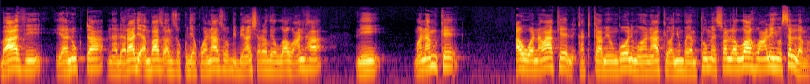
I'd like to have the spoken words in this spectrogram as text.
baadhi ya nukta na daraja ambazo alizokuja kuwa nazo. Bibi aisha radiallahu anha ni mwanamke au wanawake katika miongoni mwa wanawake wa nyumba ya mtume salllahu alaihi wasalama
